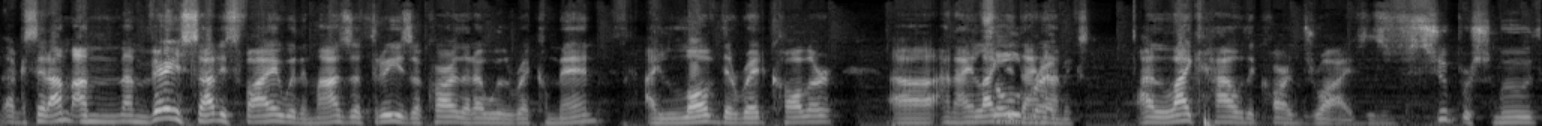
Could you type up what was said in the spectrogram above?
like I said, I'm, I'm I'm very satisfied with the Mazda 3. is a car that I will recommend. I love the red color, uh, and I like Soul the dynamics. I like how the car drives. It's super smooth,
